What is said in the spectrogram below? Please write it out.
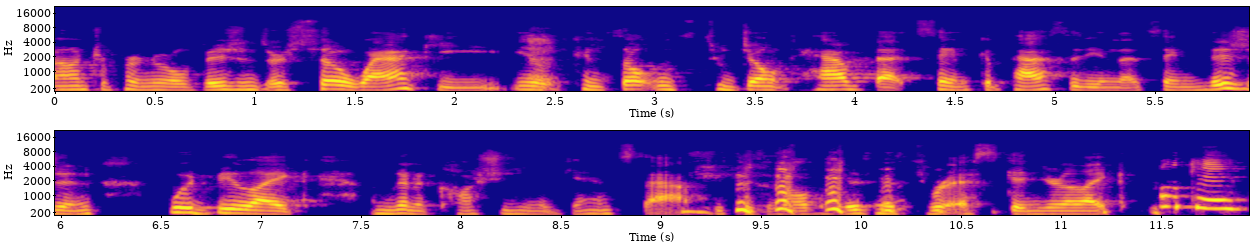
entrepreneurial visions are so wacky you know consultants who don't have that same capacity and that same vision would be like, I'm going to caution you against that because of all the business risk. And you're like, okay,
